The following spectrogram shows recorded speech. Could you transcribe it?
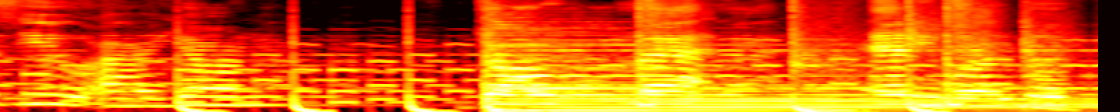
Because you are young. Don't let anyone look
